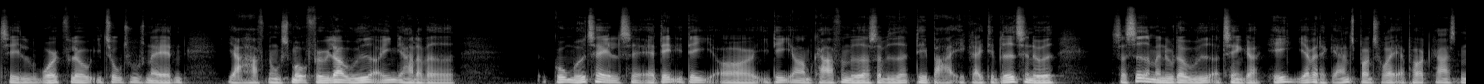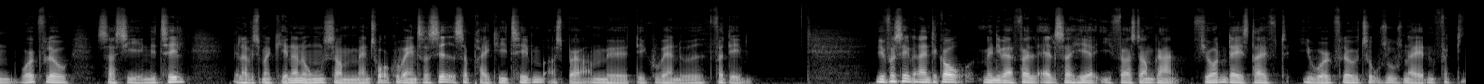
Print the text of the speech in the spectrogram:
til Workflow i 2018. Jeg har haft nogle små følere ude, og egentlig har der været god modtagelse af den idé og idéer om kaffemøder osv. Det er bare ikke rigtig blevet til noget. Så sidder man nu derude og tænker, hey, jeg vil da gerne sponsorere podcasten Workflow, så sig endelig til. Eller hvis man kender nogen, som man tror kunne være interesseret, så prik lige til dem og spørg, om øh, det kunne være noget for dem. Vi får se, hvordan det går, men i hvert fald altså her i første omgang 14 dages drift i Workflow 2018, fordi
